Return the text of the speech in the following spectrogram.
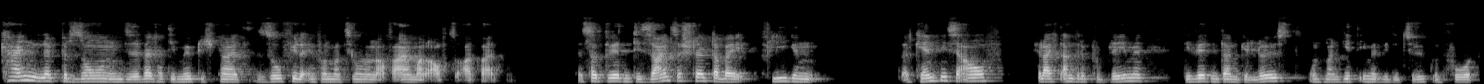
keine Person in dieser Welt hat die Möglichkeit, so viele Informationen auf einmal aufzuarbeiten. Deshalb werden Designs erstellt, dabei fliegen Erkenntnisse auf, vielleicht andere Probleme, die werden dann gelöst und man geht immer wieder zurück und vor,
